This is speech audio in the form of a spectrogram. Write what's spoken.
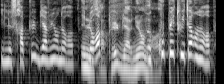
il ne sera plus le bienvenu en Europe. Il ne sera plus le bienvenu en peut couper Twitter en Europe.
